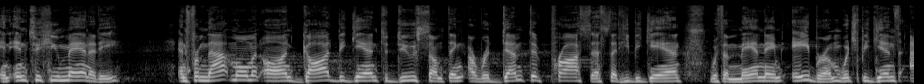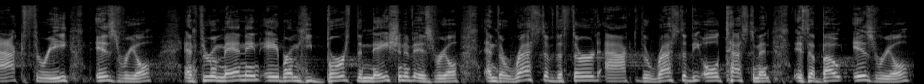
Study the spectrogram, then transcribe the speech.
and into humanity. And from that moment on, God began to do something, a redemptive process that he began with a man named Abram, which begins Act 3, Israel. And through a man named Abram, he birthed the nation of Israel. And the rest of the third act, the rest of the Old Testament, is about Israel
